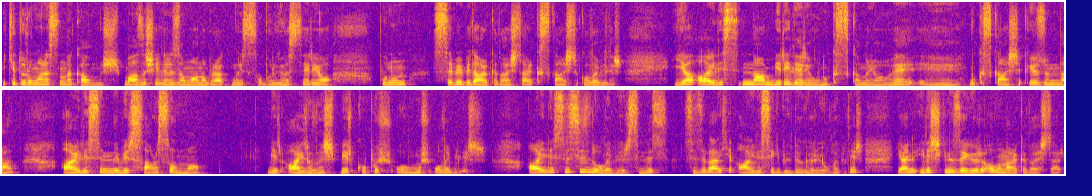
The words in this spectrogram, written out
İki durum arasında kalmış. Bazı şeyleri zamana bırakmış, sabır gösteriyor. Bunun sebebi de arkadaşlar kıskançlık olabilir. Ya ailesinden birileri onu kıskanıyor ve e, bu kıskançlık yüzünden ailesinde bir sarsılma, bir ayrılış, bir kopuş olmuş olabilir. Ailesi siz de olabilirsiniz. Sizi belki ailesi gibi de görüyor olabilir. Yani ilişkinize göre alın arkadaşlar.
